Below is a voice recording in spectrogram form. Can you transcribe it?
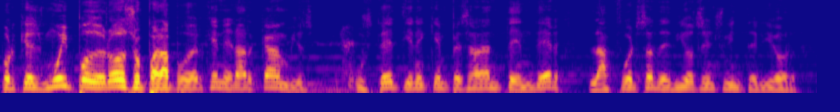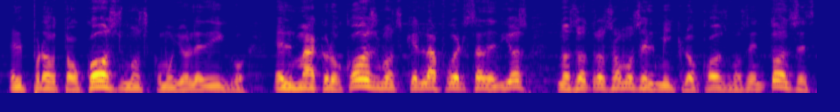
porque es muy poderoso para poder generar cambios. Usted tiene que empezar a entender la fuerza de Dios en su interior, el protocosmos, como yo le digo, el macrocosmos, que es la fuerza de Dios, nosotros somos el microcosmos. Entonces,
